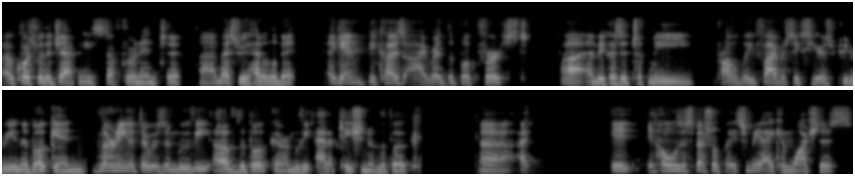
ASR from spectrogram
Of course, with the Japanese stuff thrown in to uh, mess with your head a little bit. Again, because I read the book first, uh, and because it took me probably five or six years between reading the book and learning that there was a movie of the book or a movie adaptation of the book, uh, I, it it holds a special place for me. I can watch this.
